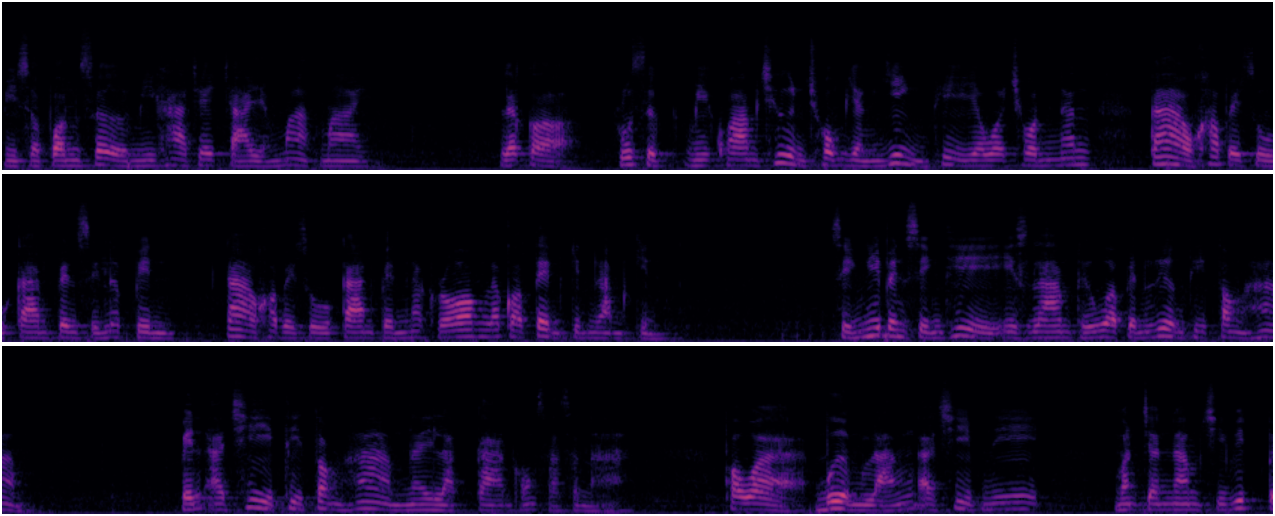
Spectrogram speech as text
มีสปอนเซอร์มีค่าใช้จ่ายอย่างมากมาย แล้วก็รู้สึกมีความชื่นชมอย่างยิ่งที่เยาวชนนั้นก้าวเข้าไปสู่การเป็นศิลปิน ก้าวเข้าไปสู่การเป็นนักร้องแล้วก็เต้นกินรำกิน สิ่งนี้เป็นสิ่งที่อิสลามถือว่าเป็นเรื่องที่ต้องห้าม เป็นอาชีพที่ต้องห้ามในหลักการของศาสนา เพราะว่าเบื้องหลังอาชีพนี้ มันจะนำชีวิตไป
